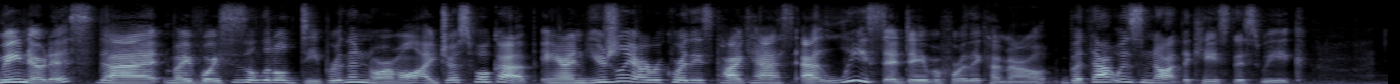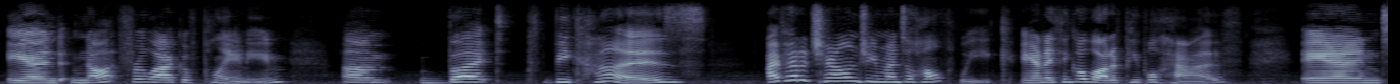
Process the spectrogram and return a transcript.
may notice that my voice is a little deeper than normal. I just woke up, and usually I record these podcasts at least a day before they come out, but that was not the case this week. And not for lack of planning, um, but because I've had a challenging mental health week, and I think a lot of people have, and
